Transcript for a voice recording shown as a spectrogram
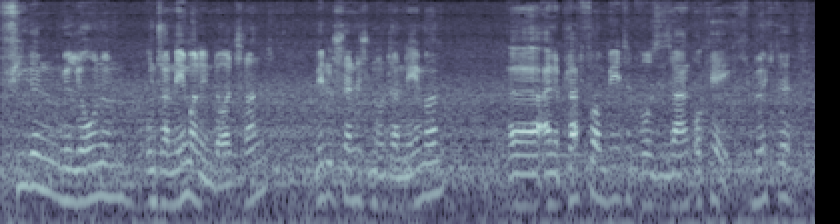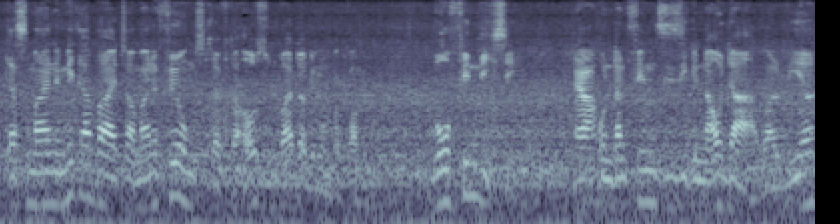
vielen Millionen Unternehmern in Deutschland, mittelständischen Unternehmern, äh, eine Plattform bietet, wo sie sagen, okay, ich möchte, dass meine Mitarbeiter, meine Führungskräfte Aus- und Weiterbildung bekommen. Wo finde ich sie? Ja, Und dann finden Sie sie genau da, weil wir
